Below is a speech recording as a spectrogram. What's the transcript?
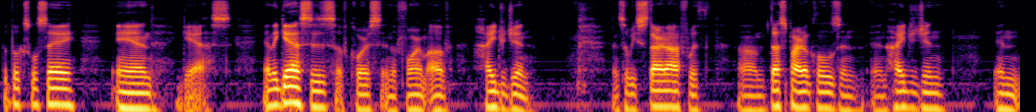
the books will say, and gas. And the gas is, of course, in the form of hydrogen. And so we start off with um, dust particles and, and hydrogen in,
